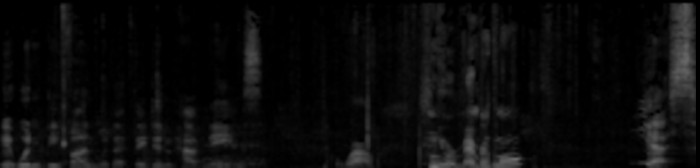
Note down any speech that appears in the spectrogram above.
It wouldn't be fun with if they didn't have names. Wow. you remember them all? Yes,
